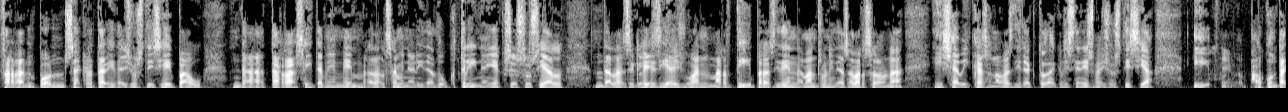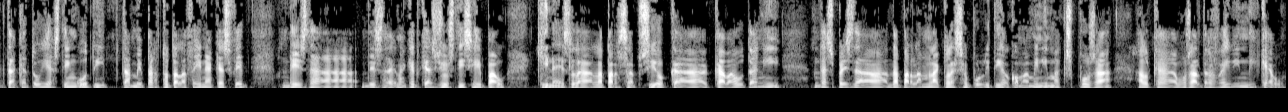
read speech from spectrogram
Ferran Pont, secretari de Justícia i Pau de Terrassa i també membre del Seminari de Doctrina i Acció Social de l'Església, Joan Martí, president de Mans Unides a Barcelona, i Xavi Casanovas, director de Cristianisme i Justícia. I pel contacte que tu hi has tingut i també per tota la feina que has fet des de, des de en aquest cas, Justícia i Pau, quina és la, la percepció que, que vau tenir després de, de parlar amb la classe política, com a mínim exposar el que vosaltres reivindiqueu?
